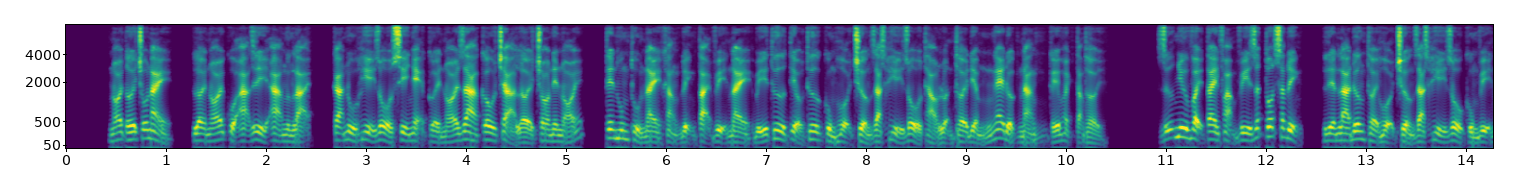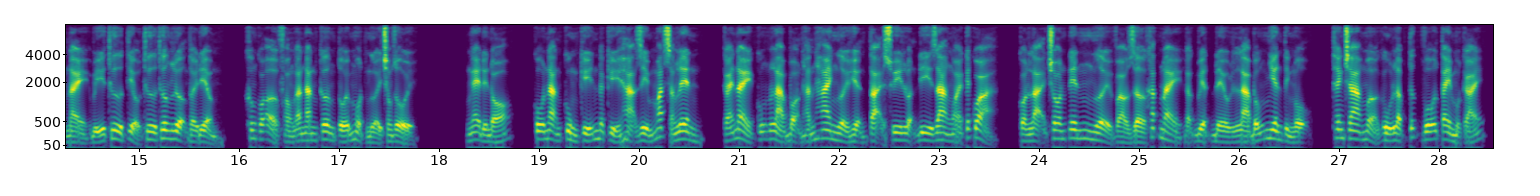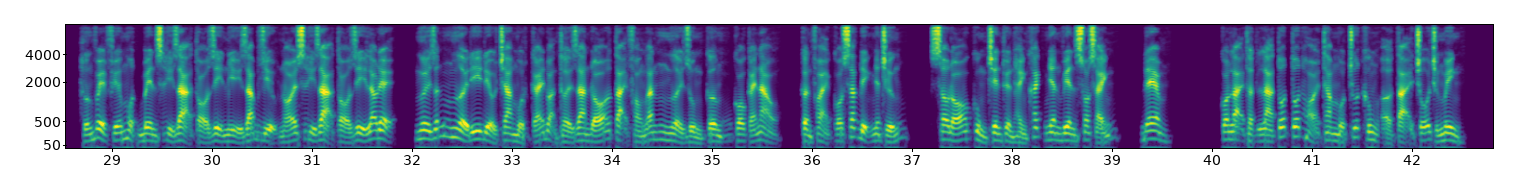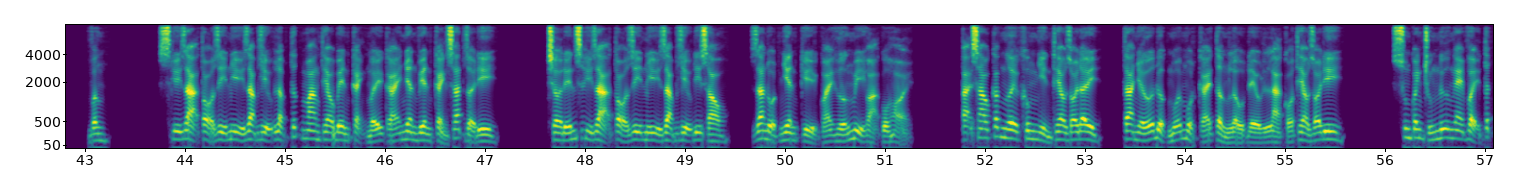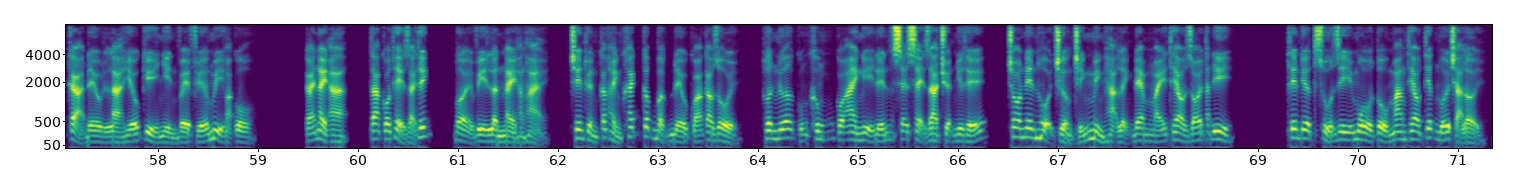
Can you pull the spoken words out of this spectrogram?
Nói tới chỗ này, lời nói của ạ gì ạ ngừng lại, cả nụ hỉ rổ xì nhẹ cười nói ra câu trả lời cho nên nói, tên hung thủ này khẳng định tại vị này bí thư tiểu thư cùng hội trưởng giặt hỉ rổ thảo luận thời điểm nghe được nàng kế hoạch tạm thời. Giữ như vậy tay phạm vi rất tốt xác định, liền là đương thời hội trưởng giặt hỉ rổ cùng vị này bí thư tiểu thư thương lượng thời điểm, không có ở phòng ăn ăn cơm tối một người trong rồi. Nghe đến đó, cô nàng cùng kín đã kỳ hạ dìm mắt sáng lên, cái này cũng là bọn hắn hai người hiện tại suy luận đi ra ngoài kết quả còn lại cho nên người vào giờ khắc này đặc biệt đều là bỗng nhiên tình ngộ. Thanh tra mở gù lập tức vỗ tay một cái, hướng về phía một bên xì dạ tỏ dị nhị giáp dịu nói xì dạ tỏ dị lao đệ ngươi dẫn người đi điều tra một cái đoạn thời gian đó tại phòng ăn người dùng cơm có cái nào, cần phải có xác định nhân chứng, sau đó cùng trên thuyền hành khách nhân viên so sánh, đem. Còn lại thật là tốt tốt hỏi thăm một chút không ở tại chỗ chứng minh. Vâng. Xì dạ tỏ dị nhị giáp dịu lập tức mang theo bên cạnh mấy cái nhân viên cảnh sát rời đi. Chờ đến xì dạ tỏ dị nhị giáp dịu đi sau gian đột nhiên kỳ quái hướng mỹ họa cô hỏi tại sao các ngươi không nhìn theo dõi đây? Ta nhớ được mỗi một cái tầng lầu đều là có theo dõi đi. Xung quanh chúng nữ nghe vậy tất cả đều là hiếu kỳ nhìn về phía mỹ hoặc cô cái này à ta có thể giải thích, bởi vì lần này hàng hải, trên thuyền các hành khách cấp bậc đều quá cao rồi, hơn nữa cũng không có ai nghĩ đến sẽ xảy ra chuyện như thế, cho nên hội trưởng chính mình hạ lệnh đem máy theo dõi tắt đi. Thiên tiệt sủ di mô tổ mang theo tiếp nối trả lời.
